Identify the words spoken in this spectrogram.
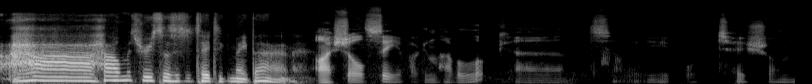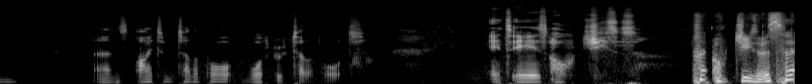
Ah, how much resources does it take to make that? I shall see if I can have a look And there's item teleport, waterproof teleport. It is, oh Jesus. oh Jesus!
